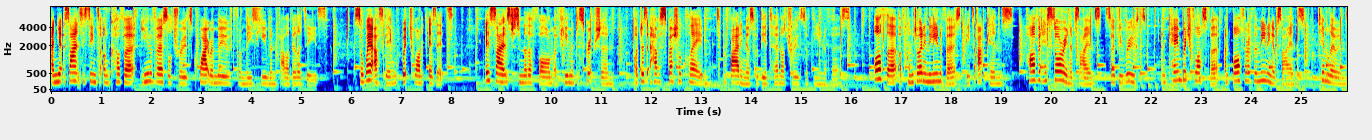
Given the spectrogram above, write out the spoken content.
and yet science is seen to uncover universal truths quite removed from these human fallibilities. So, we're asking which one is it? Is science just another form of human description, or does it have a special claim to providing us with the eternal truths of the universe? Author of Conjuring the Universe, Peter Atkins, Harvard historian of science, Sophie Roos, and Cambridge philosopher and author of The Meaning of Science, Tim Lewens,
